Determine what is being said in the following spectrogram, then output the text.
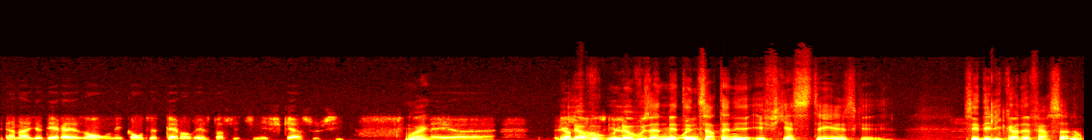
Évidemment, il y a des raisons. On est contre le terrorisme parce que c'est inefficace aussi. Oui. Mais, euh, là, vous, là, vous admettez une certaine efficacité. Est-ce que c'est délicat de faire ça, non?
